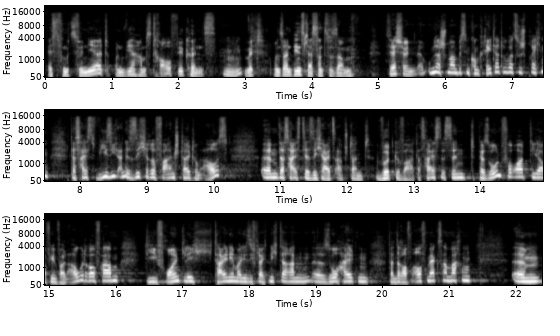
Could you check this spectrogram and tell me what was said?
es funktioniert und wir haben es drauf, wir können es mhm. mit unseren Dienstleistern zusammen. Sehr schön. Um da schon mal ein bisschen konkreter drüber zu sprechen, das heißt, wie sieht eine sichere Veranstaltung aus? Ähm, das heißt, der Sicherheitsabstand wird gewahrt. Das heißt, es sind Personen vor Ort, die da auf jeden Fall ein Auge drauf haben, die freundlich Teilnehmer, die sich vielleicht nicht daran äh, so halten, dann darauf aufmerksam machen. Ähm,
